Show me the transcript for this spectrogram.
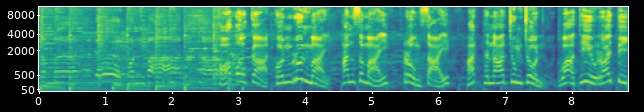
เสมอเด้อคนบ้าน ขอโอกาสคนรุ่นใหม่ ทันสมัย โปร่งใส พัฒนาชุมชน ว่าที่ร้อยตี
